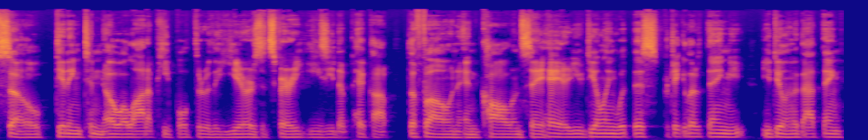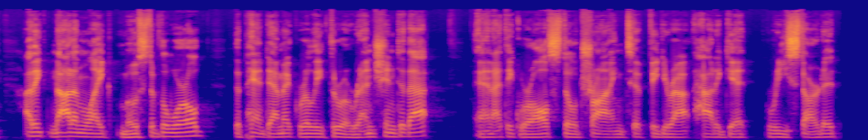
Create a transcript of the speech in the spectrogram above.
So getting to know a lot of people through the years, it's very easy to pick up the phone and call and say, Hey, are you dealing with this particular thing? You dealing with that thing? I think not unlike most of the world, the pandemic really threw a wrench into that. And I think we're all still trying to figure out how to get restarted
